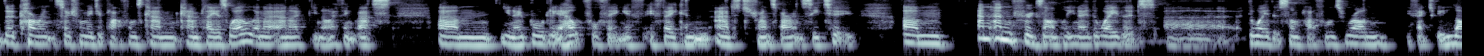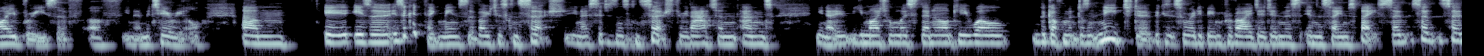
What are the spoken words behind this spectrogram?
the current social media platforms can can play as well, and I, and I you know I think that's um, you know broadly a helpful thing if if they can add to transparency too. Um, and and for example, you know the way that uh, the way that some platforms run effectively libraries of of you know material. Um, is a is a good thing. It Means that voters can search, you know, citizens can search through that and and you know, you might almost then argue, well, the government doesn't need to do it because it's already been provided in this in the same space. So, so, so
